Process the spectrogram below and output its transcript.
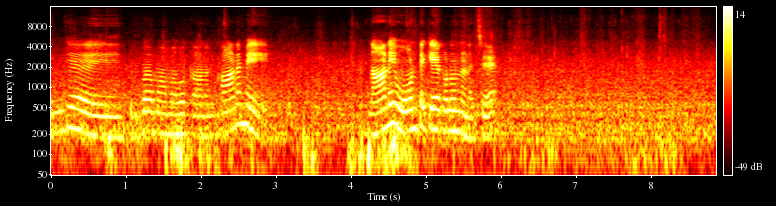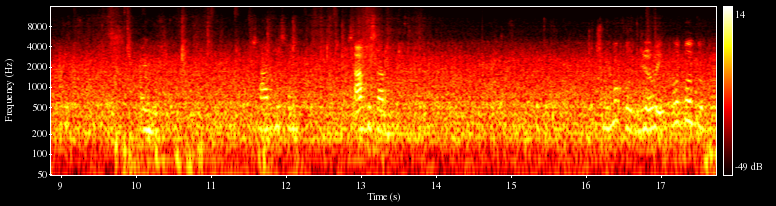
எங்க கிருபா மாமாவை காணும்? காணமே. நானே ஓன்ட்ட கேட்கணும்னு நினச்சேன் சாப்பிடு சாப்பிடு சாப்பிடு சாப்பிடு சும்மா கொஞ்சம் வை போ, போ, போ, போ.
